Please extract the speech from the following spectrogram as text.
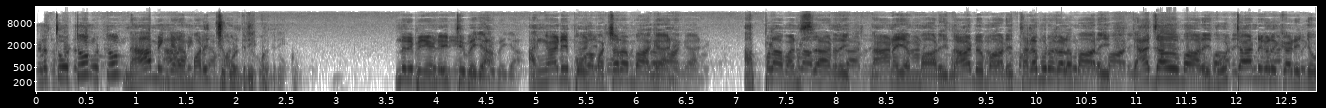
ഇടത്തോട്ടും നാം ഇങ്ങനെ മറിച്ചു കൊണ്ടിരിക്കുന്നു എന്നിട്ട് പിന്നെ എണീറ്റ് വരിക അങ്ങാടി പോക ഭക്ഷണം വാങ്ങാൻ. അപ്പള മനസ്സിലാണത് നാണയം മാറി നാട് മാറി തലമുറകൾ മാറി രാജാവ് മാറി നൂറ്റാണ്ടുകൾ കഴിഞ്ഞു.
